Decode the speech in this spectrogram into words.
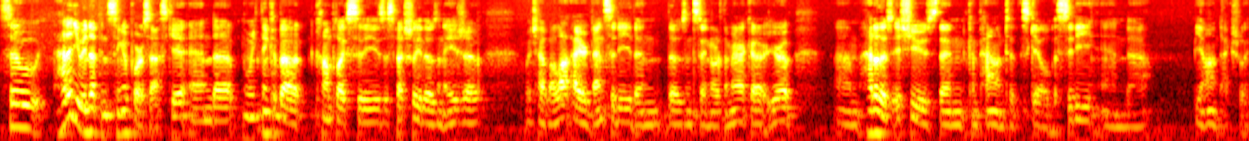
So, how did you end up in Singapore, Saskia? And uh, when we think about complex cities, especially those in Asia, which have a lot higher density than those in, say, North America or Europe, um, how do those issues then compound to the scale of the city and uh, beyond, actually?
